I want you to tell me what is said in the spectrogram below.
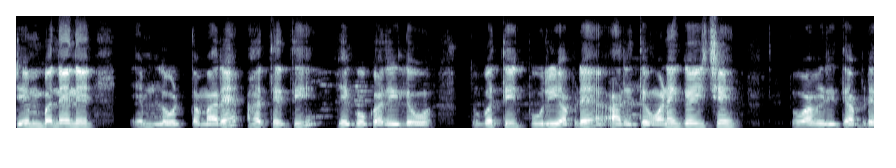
જેમ બને ને એમ લોટ તમારે હાથેથી ભેગો કરી લેવો. તો બધી જ પૂરી આપણે આ રીતે વણાઈ ગઈ છે. તો આવી રીતે આપણે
